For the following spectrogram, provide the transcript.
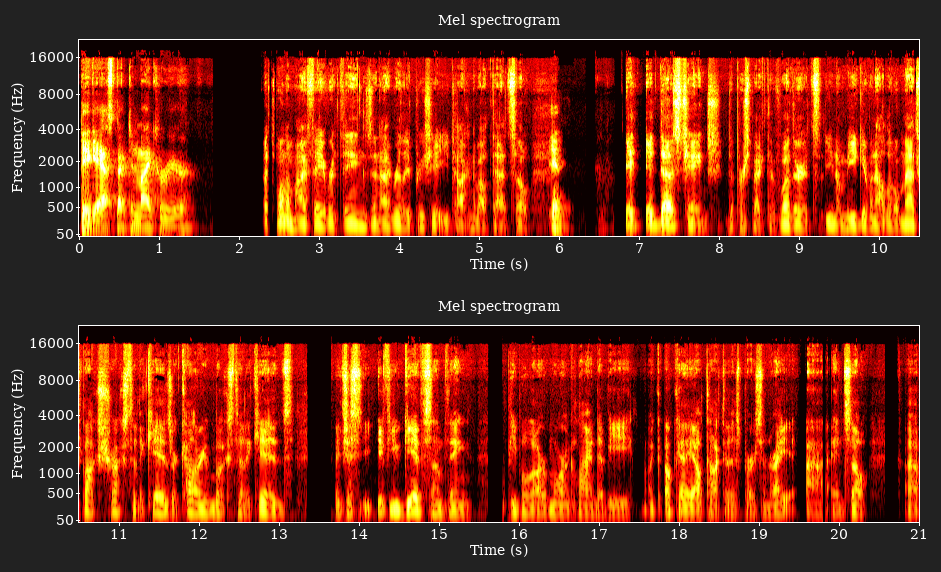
big aspect in my career. That's one of my favorite things and I really appreciate you talking about that. So Yeah. It it does change the perspective whether it's, you know, me giving out little matchbox trucks to the kids or coloring books to the kids. It's just if you give something people are more inclined to be like, okay, I'll talk to this person, right? Uh, and so uh,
